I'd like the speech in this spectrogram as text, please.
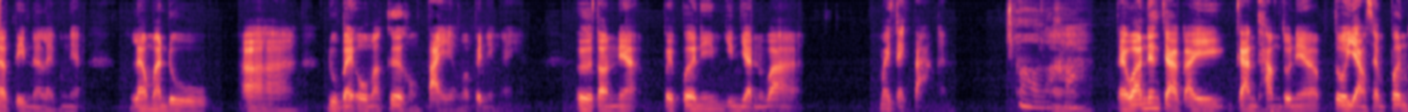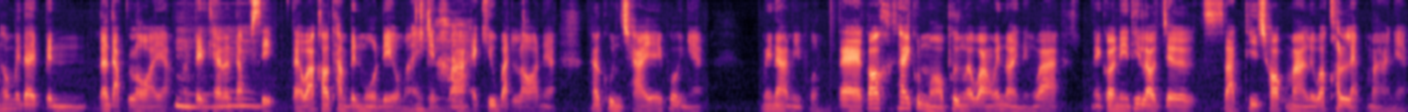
ลาตินอะไรพวกเนี้ย แล้วมาดูอ่าดู biomarker ของไตอะว่าเป็นยังไง เออตอนเนี้ย paper นี้ยืนยันว่าไม่แตกต่างกันอ๋อเหรอคะอ่าแต่ว่าเนื่องจากไอการทำตัวเนี้ยตัวอย่าง sample เขาไม่ได้เป็นระดับร้อยอะมันเป็นแค่ระดับ10แต่ว่าเขาทำเป็นโมเดลมาให้เห็นว่า acute blood loss เนี่ย ถ้าคุณใช้ไอ้พวกเนี้ยไม่น่ามีผล แต่ก็ให้คุณหมอพึงระวังไว้หน่อยหนึ่งว่า ในกรณีที่เราเจอสัตว์ที่ช็อกมาหรือว่าคอลแลบมาเนี่ย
